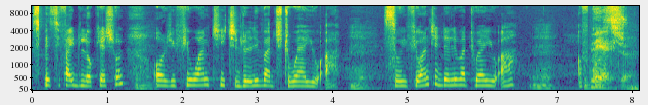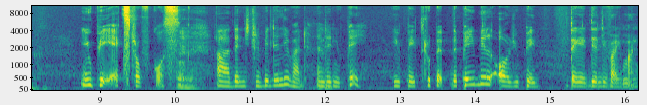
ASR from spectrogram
specified location, or if you want it delivered to where you are. So if you want it delivered to where you are, of You course pay extra. you pay extra, of course. Uh, then it will be delivered, and then you pay. You pay through pay, the pay bill, or you pay the delivery man.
